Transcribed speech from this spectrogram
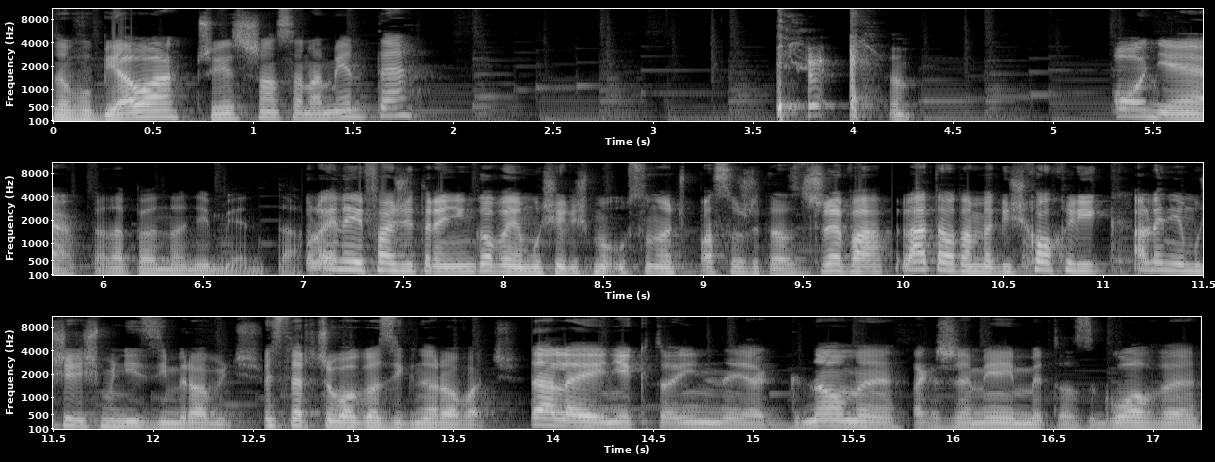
Znowu biała? Czy jest szansa na miętę? O nie, to na pewno nie mięta. W kolejnej fazie treningowej musieliśmy usunąć pasożyta z drzewa. Latał tam jakiś chochlik, ale nie musieliśmy nic z nim robić. Wystarczyło go zignorować. Dalej nie kto inny jak gnomy, także miejmy to z głowy.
